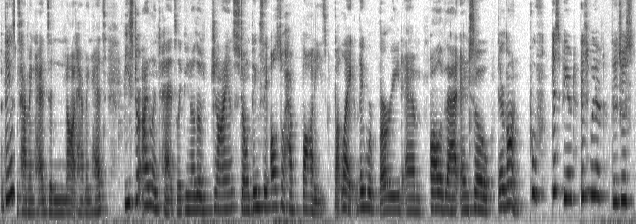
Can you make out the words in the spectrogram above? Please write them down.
But things having heads and not having heads, Easter Island heads, like you know those giant stone things, they also have bodies. But like they were buried and all of that, and so they're gone. Poof, disappeared. It's weird. They just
